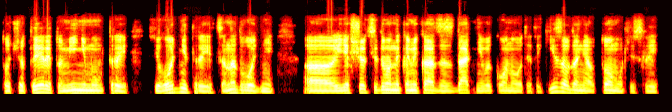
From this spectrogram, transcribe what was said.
то чотири, то мінімум три. Сьогодні три це надводні. Е, якщо ці дрони камікадзе здатні виконувати такі завдання, в тому числі,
